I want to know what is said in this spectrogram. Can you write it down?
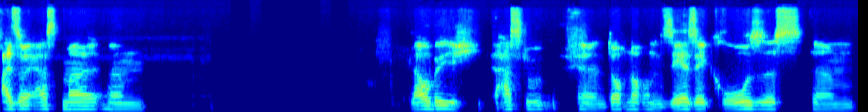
Also erstmal ähm, glaube ich, hast du äh, doch noch ein sehr, sehr großes ähm,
